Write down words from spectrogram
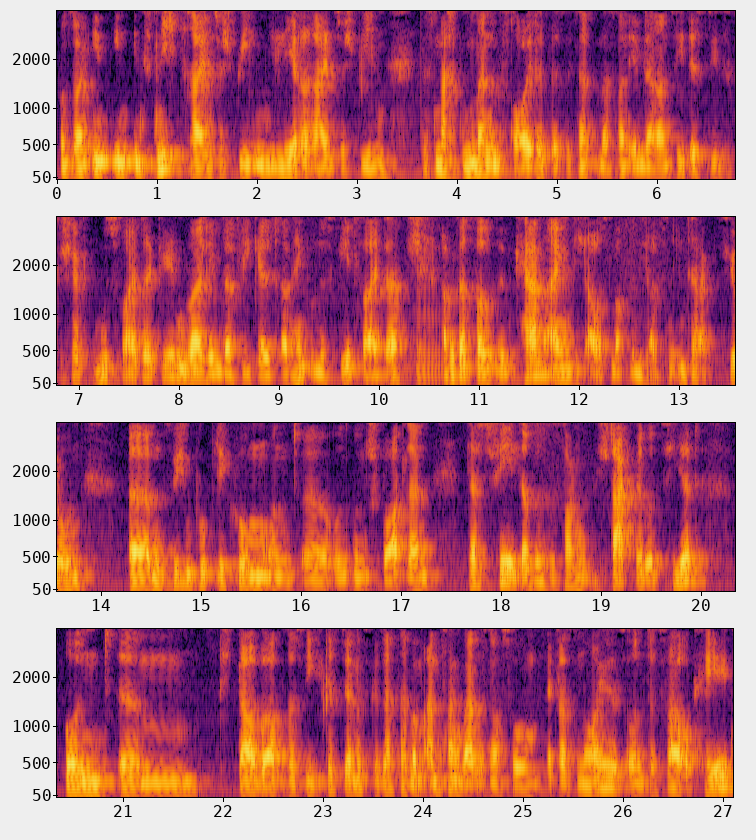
Und so in, in, ins Nichts reinzuspielen, in die Leere reinzuspielen, das macht niemandem Freude. Das ist nicht, was man eben daran sieht, ist, dieses Geschäft muss weitergehen, weil eben da viel Geld dran hängt und es geht weiter. Mhm. Aber das, was es im Kern eigentlich ausmacht, nämlich als eine Interaktion, ähm, zwischen Publikum und, äh, und, und Sportlern, das fehlt. Also sozusagen stark reduziert. Und ähm, ich glaube auch, dass, wie Christian es gesagt hat, am Anfang war das noch so etwas Neues und das war okay.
